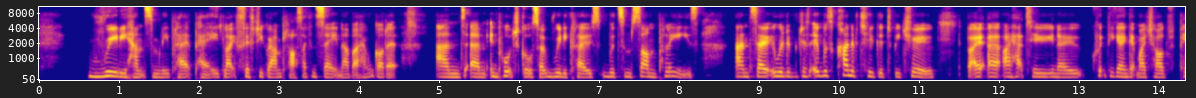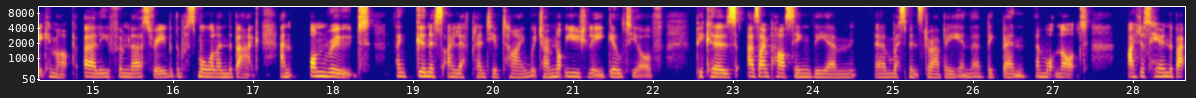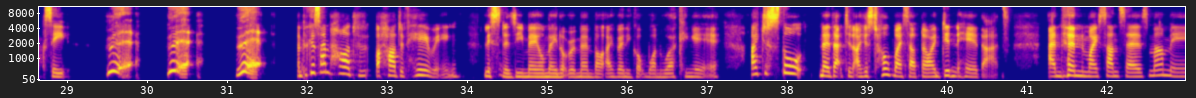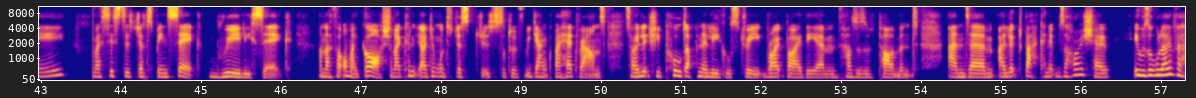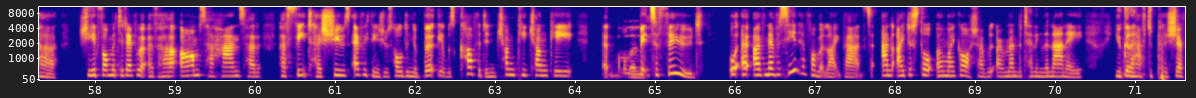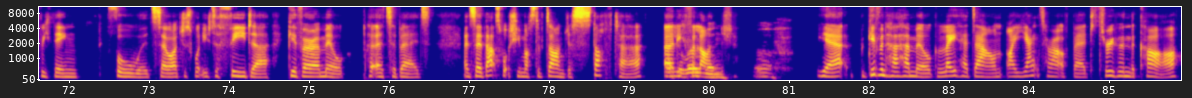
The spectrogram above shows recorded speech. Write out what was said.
really handsomely paid, like fifty grand plus. I can say it now that I haven't got it. And um, in Portugal, so really close with some sun, please. And so it would have just it was kind of too good to be true. But I uh, I had to you know quickly go and get my child to pick him up early from nursery with the small one in the back and en route thank goodness I left plenty of time, which I'm not usually guilty of, because as I'm passing the um, um, Westminster Abbey and the Big Ben and whatnot, I just hear in the back seat, "Bleh, bleh, bleh." And because I'm hard of, hard of hearing, listeners, you may or may not remember, I've only got one working ear. I just thought, no, that didn't. I just told myself, no, I didn't hear that. And then my son says, "Mummy, my sister's just been sick, really sick." And I thought, oh my gosh. And I couldn't, I didn't want to just, just sort of yank my head round. So I literally pulled up an illegal street right by the um, Houses of Parliament. And um, I looked back and it was a horror show. It was all over her. She had vomited everywhere over her arms, her hands, her, her feet, her shoes, everything. She was holding a book. It was covered in chunky, chunky uh, bits of food. I- I've never seen her vomit like that. And I just thought, oh my gosh, I, w- I remember telling the nanny, you're going to have to push everything forward. So I just want you to feed her, give her a milk, put her to bed. And so that's what she must have done, just stuffed her Like early for lunch. Ugh. Yeah, given her her milk, lay her down. I yanked her out of bed, threw her in the car.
